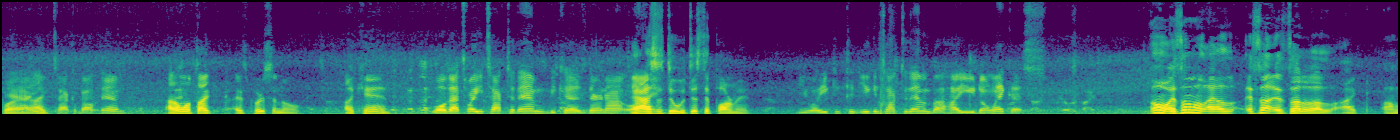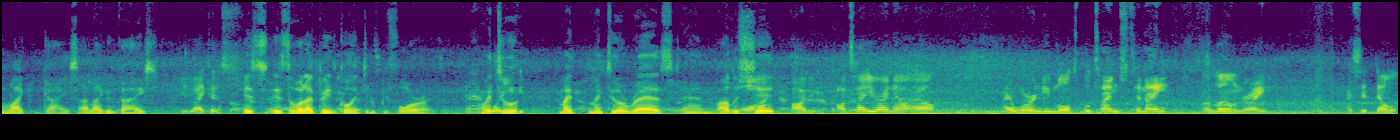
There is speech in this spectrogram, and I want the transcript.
but yeah, you I, can talk about them. I don't want to talk. It's personal. I can't. Well, that's why you talk to them because they're not. It has to do with this department. you, well, you can you can talk to them about how you don't like us. No, it's not. A, it's not. It's not a, like I don't like you guys. I like you guys. You like us? It's it's what I've been going through before. Yeah, My well, you my my two arrests and all the Well, shit. I'll, I'll tell you right now, Al. I warned you multiple times tonight, alone, right? I said don't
